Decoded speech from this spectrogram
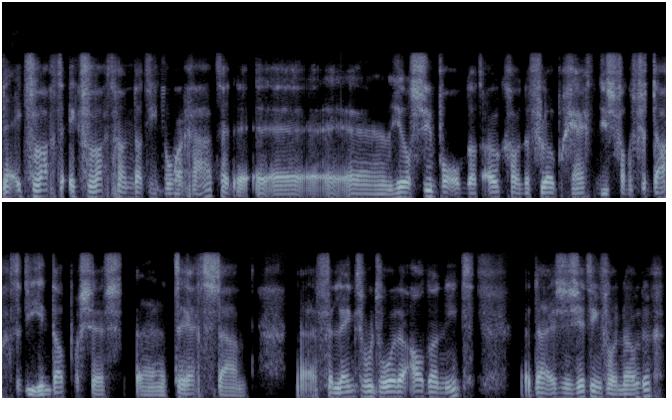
Nee, ik, verwacht, ik verwacht gewoon dat hij doorgaat. Uh, uh, heel simpel, omdat ook gewoon de voorlopige hechtenis van de verdachten die in dat proces terecht staan, verlengd moet worden, al dan niet. daar is een zitting voor nodig.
